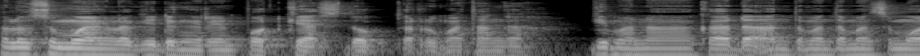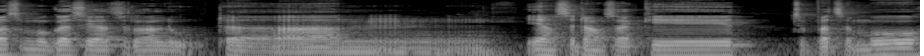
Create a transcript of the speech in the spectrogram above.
Halo semua yang lagi dengerin podcast Dokter Rumah Tangga. Gimana keadaan teman-teman semua? Semoga sehat selalu. Dan yang sedang sakit cepat sembuh.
